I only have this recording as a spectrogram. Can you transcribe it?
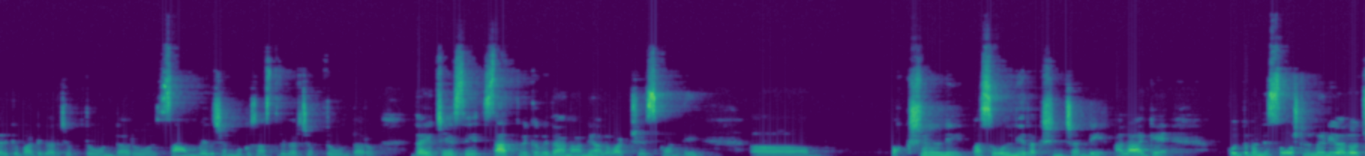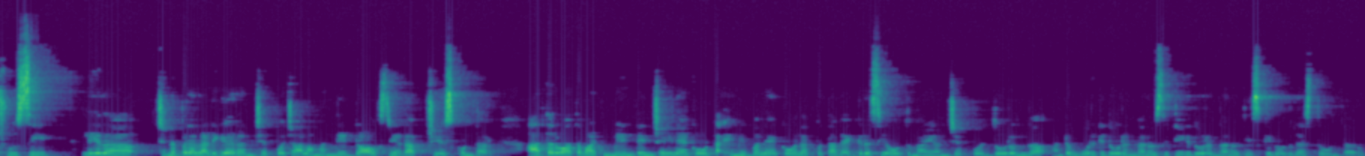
గరికపాటి గారు చెప్తూ ఉంటారు సామవేద షణ్ముఖ శాస్త్రి గారు చెప్తూ ఉంటారు. దయచేసి సాత్విక విధానాన్ని అలవాటు చేసుకోండి. పక్షుల్ని పశువుల్ని రక్షించండి. అలాగే కొంతమంది సోషల్ మీడియాలో చూసి లేదా చిన్నపిల్లలు అడిగారని చెప్పో చాలామంది డాగ్స్ని అడాప్ట్ చేసుకుంటారు. ఆ తర్వాత వాటిని మెయింటైన్ చేయలేకో టైం ఇవ్వలేకో లేకపోతే అవి అగ్రెసివ్ అవుతున్నాయి అని చెప్పో దూరంగా అంటే ఊరికి దూరంగానో సిటీకి దూరంగానో తీసుకెళ్ళి వదిలేస్తూ ఉంటారు.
